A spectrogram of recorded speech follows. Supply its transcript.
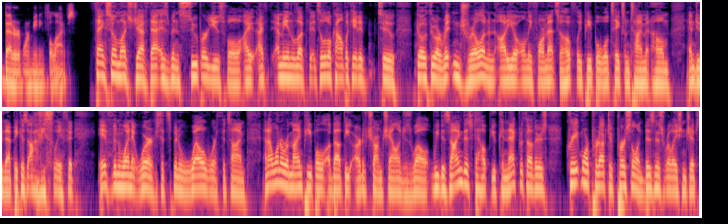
better, more meaningful lives. Thanks so much, Jeff. That has been super useful. I, I, I mean, look, it's a little complicated to go through a written drill in an audio only format. So hopefully people will take some time at home and do that because obviously if it, if and when it works, it's been well worth the time. And I want to remind people about the Art of Charm Challenge as well. We designed this to help you connect with others, create more productive personal and business relationships,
